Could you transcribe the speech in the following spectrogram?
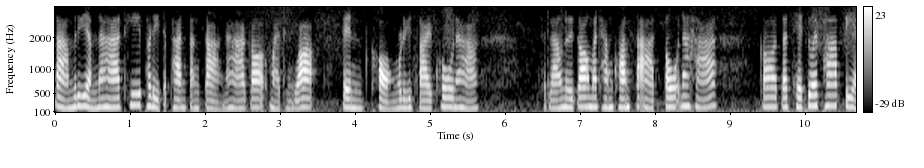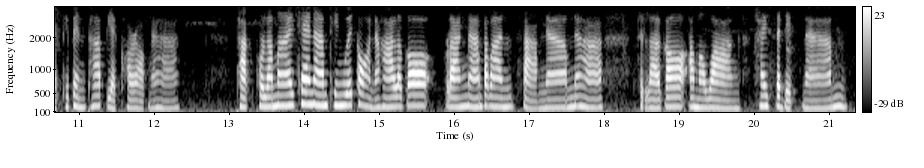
สามเหลี่ยมนะคะ ที่ผลิตภัณฑ์ต่างๆนะคะ ก็หมายถึงว่าเป็นของรีไซเคิลนะคะ เสร็จแล้วนุ้ยก็มาทำความสะอาดโต๊ะนะคะ ก็จะเช็ดด้วยผ้าเปียกที่เป็นผ้าเปียกคอรอกนะคะ ผักผลไม้แช่น้ำทิ้งไว้ก่อนนะคะ แล้วก็ล้างน้ำประมาณ 3 น้ำนะคะ เสร็จแล้วก็เอามาวางให้เสด็จน้ำ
